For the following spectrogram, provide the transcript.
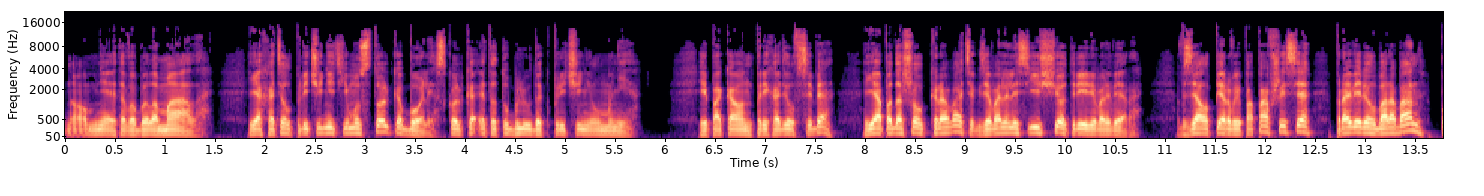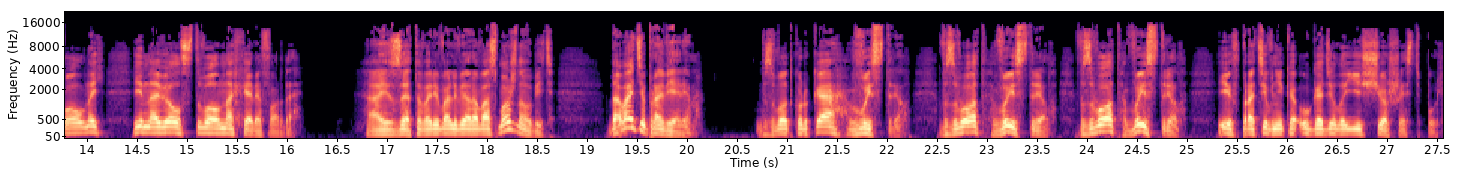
Но мне этого было мало. Я хотел причинить ему столько боли, сколько этот ублюдок причинил мне. И пока он приходил в себя, я подошел к кровати, где валялись еще три револьвера. Взял первый попавшийся, проверил барабан, полный, и навел ствол на Херрифорда. «А из этого револьвера вас можно убить? Давайте проверим». Взвод курка — выстрел. Взвод — выстрел. Взвод — выстрел. И в противника угодило еще шесть пуль.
